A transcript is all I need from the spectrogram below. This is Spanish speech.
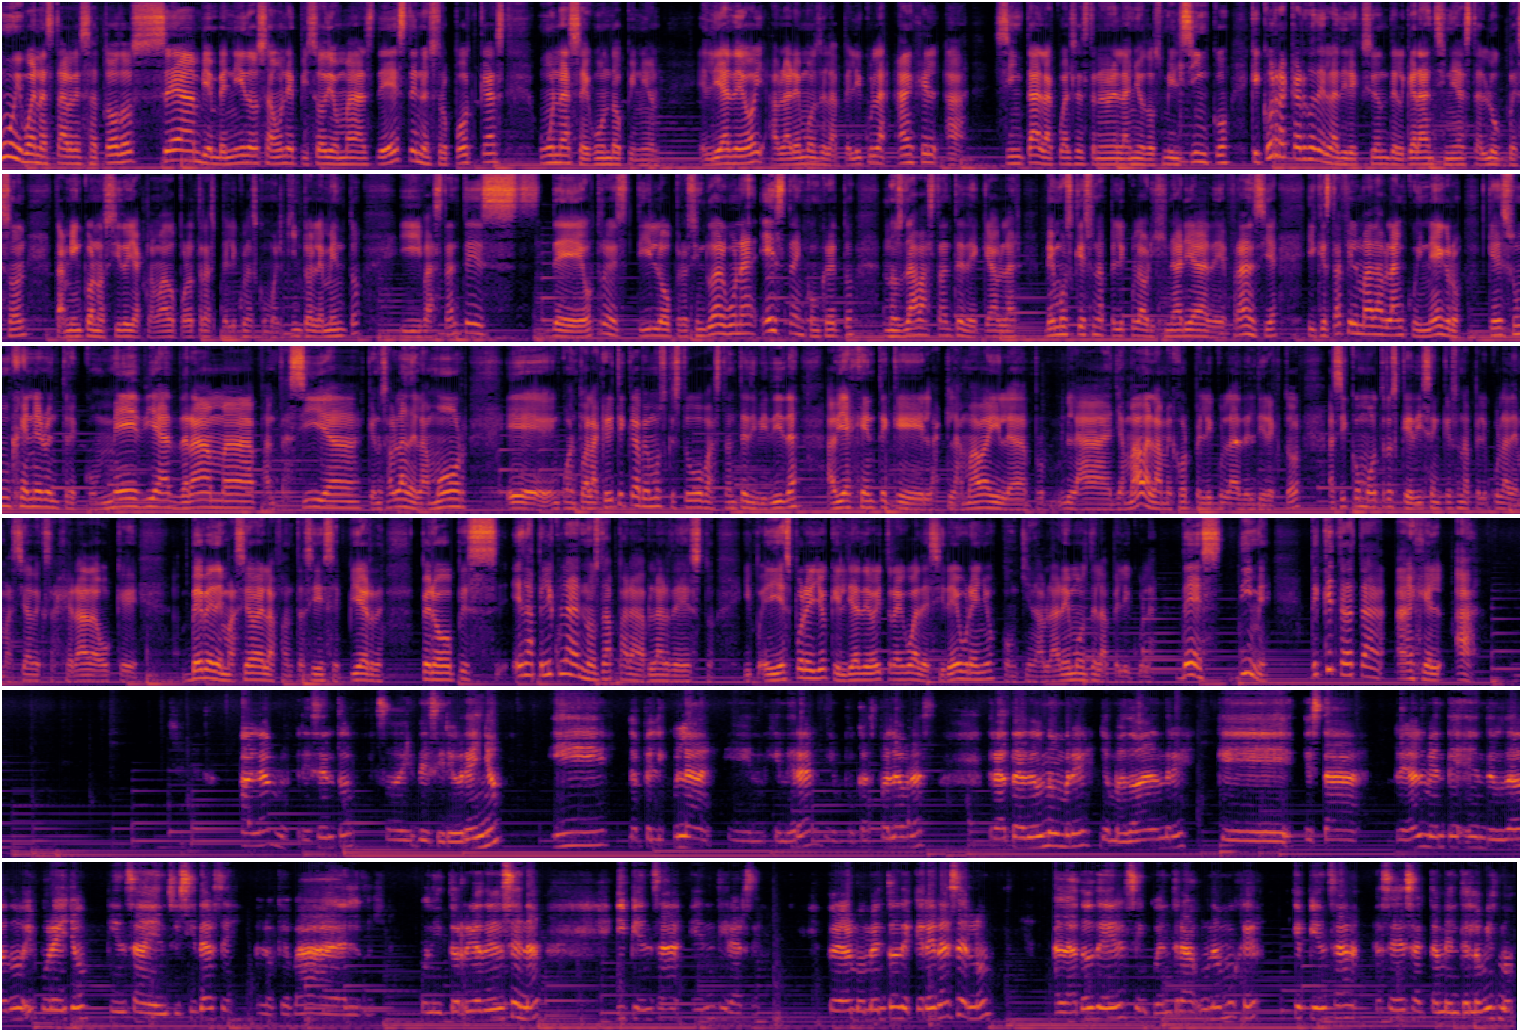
Muy buenas tardes a todos, sean bienvenidos a un episodio más de este nuestro podcast, Una Segunda Opinión. El día de hoy hablaremos de la película Ángel A, cinta la cual se estrenó en el año 2005, que corre a cargo de la dirección del gran cineasta Luc Besson, también conocido y aclamado por otras películas como El Quinto Elemento y bastantes de otro estilo, pero sin duda alguna esta en concreto nos da bastante de qué hablar. Vemos que es una película originaria de Francia y que está filmada blanco y negro, que es un género entre comedia, drama, fantasía, que nos habla del amor. Eh, en cuanto a la crítica vemos que estuvo bastante dividida, había gente que la amaba y la, llamaba la mejor película del director, así como otros que dicen que es una película demasiado exagerada o que bebe demasiado de la fantasía y se pierde. Pero pues eh, la película nos da para hablar de esto. Y, es por ello que el día de hoy traigo a Desiree Ureño, con quien hablaremos de la película. Des, dime, ¿de qué trata Ángel A? Hola, me presento, soy Desiree Ureño y la película en general y en pocas palabras trata de un hombre llamado Andre que está realmente endeudado y por ello piensa en suicidarse, a lo que va al bonito río de Sena y piensa en tirarse. Pero al momento de querer hacerlo, al lado de él se encuentra una mujer que piensa hacer exactamente lo mismo.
